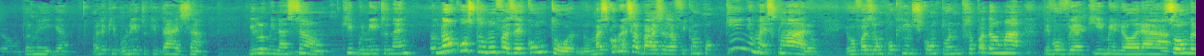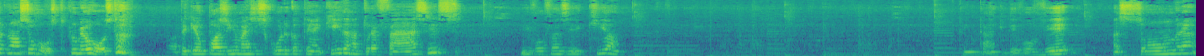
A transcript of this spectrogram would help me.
Pronto, amiga. Olha que bonito que dá essa iluminação. Que bonito, né? Eu não costumo fazer contorno, mas como essa base ela fica um pouquinho mais claro, eu vou fazer um pouquinho de contorno só pra dar uma... devolver aqui melhor a sombra pro nosso rosto, pro meu rosto. Peguei o pozinho mais escuro que eu tenho aqui, da Natura Faces. E vou fazer aqui, ó. Tentar aqui devolver a sombra.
